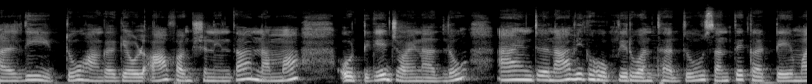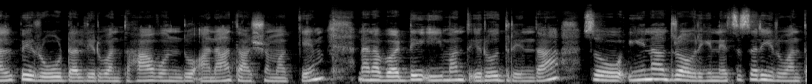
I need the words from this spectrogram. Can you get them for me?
ಹಲ್ದಿ ಇತ್ತು. ಹಾಗಾಗಿ ಅವಳು ಆ ಫಂಕ್ಷನಿಂದ ನಮ್ಮ ಒಟ್ಟಿಗೆ ಜಾಯ್ನ್ ಆದಳು ಆ್ಯಂಡ್ ನಾವೀಗ ಹೋಗ್ತಿರುವಂಥದ್ದು ಸಂತೆಕಟ್ಟೆ ಮಲ್ಪೆ ರೋಡಲ್ಲಿರುವಂತಹ ಒಂದು ಅನಾಥಾಶ್ರಮಕ್ಕೆ ನನ್ನ ಬರ್ಡೇ ಈ ಮಂತ್ ಇರೋದ್ರಿಂದ ಸೊ ಏನಾದರೂ ಅವರಿಗೆ ನೆಸಸರಿ ಇರುವಂಥ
